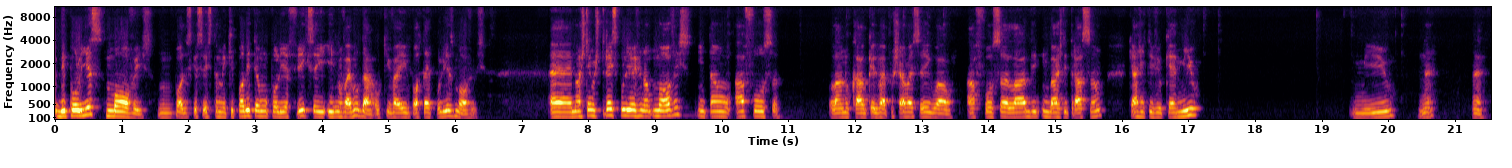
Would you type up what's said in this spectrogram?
de polias móveis. Não pode esquecer isso também, que pode ter uma polia fixa e, e não vai mudar. O que vai importar é polias móveis. É, nós temos três polias móveis, então a força lá no cabo que ele vai puxar vai ser igual à força lá de, embaixo de tração, que a gente viu que é mil. Mil, né? É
